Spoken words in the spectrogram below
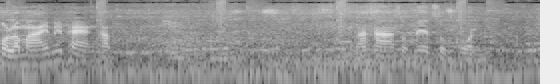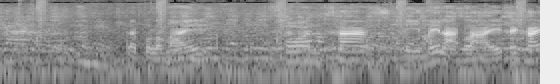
ผลไม้ไม่แพงครับ ราคาสมเหตุสมผล แต่ผลไม้ค่อนข้างมีไม่หลากหลาย คล้าย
